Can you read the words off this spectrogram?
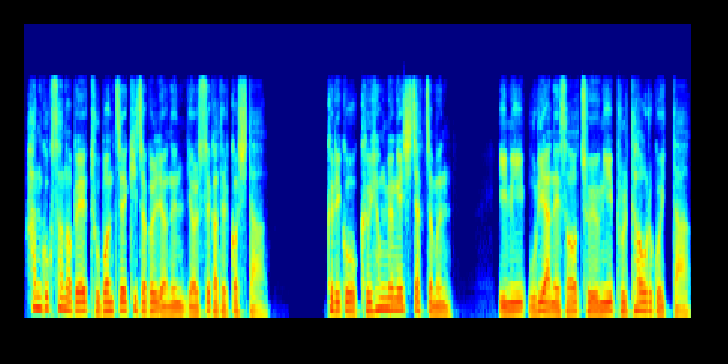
한국 산업의 두 번째 기적을 여는 열쇠가 될 것이다. 그리고 그 혁명의 시작점은 이미 우리 안에서 조용히 불타오르고 있다.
